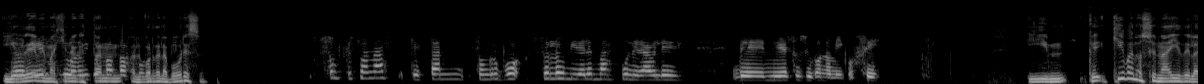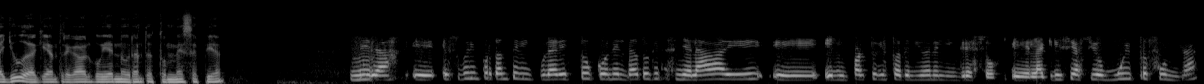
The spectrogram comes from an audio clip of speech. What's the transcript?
Y D me imagino que están al borde de la pobreza. Son personas que están, son grupos, son los niveles más vulnerables del nivel socioeconómico, sí. ¿Y qué, qué evaluación hay de la ayuda que ha entregado el gobierno durante estos meses, Pia? Mira, eh, es súper importante vincular esto con el dato que te señalaba de eh, el impacto que esto ha tenido en el ingreso. Eh, la crisis ha sido muy profunda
